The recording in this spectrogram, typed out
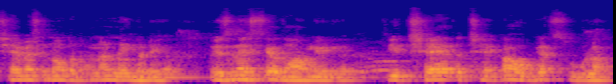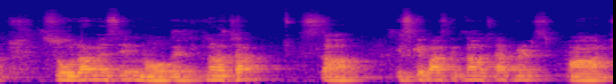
छः में से नौ घटाना नहीं घटेगा। तो इसने इससे उधार ले लिया। तो ये छः तो छः का हो गया सोलह। सोलह में से नौ गए। कितना बचा? सात। इसके पास कितना बचा फ्रेंड्स? पाँच।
